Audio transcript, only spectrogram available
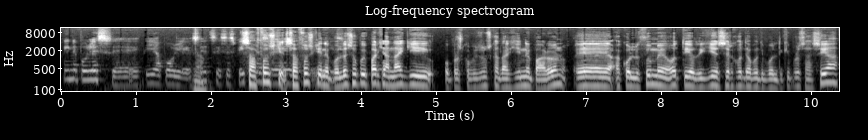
είναι πολλές ε, οι απώλειες έτσι, σε σπίτια, Σαφώς σε και, σαφώς και είναι οικογένειες. πολλές. Όπου υπάρχει ανάγκη, ο προσκοπισμός καταρχήν είναι παρόν. Ε, ακολουθούμε ό,τι οδηγίες έρχονται από την πολιτική προστασία,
